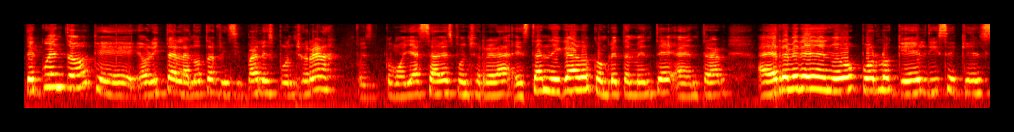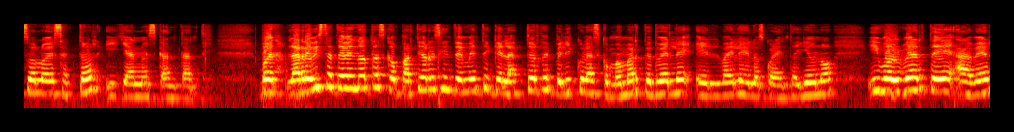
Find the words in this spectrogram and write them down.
te cuento que ahorita la nota principal es Poncho Herrera. Pues como ya sabes, Poncho Herrera está negado completamente a entrar a RBD de nuevo, por lo que él dice que él solo es actor y ya no es cantante. Bueno, la revista TV Notas compartió recientemente que el actor de películas como Amarte Duele, El baile de los 41 y Volverte a ver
